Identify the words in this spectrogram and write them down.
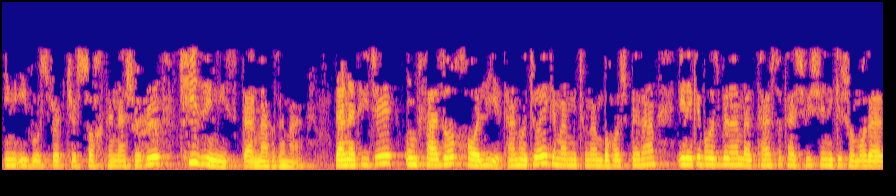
این ego structure ساخته نشده چیزی نیست در مغز من. در نتیجه اون فضا خالیه. تنها جایی که من می‌تونم باهاش برم اینه که باز برم و ترس و تشویش اینه که شما در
